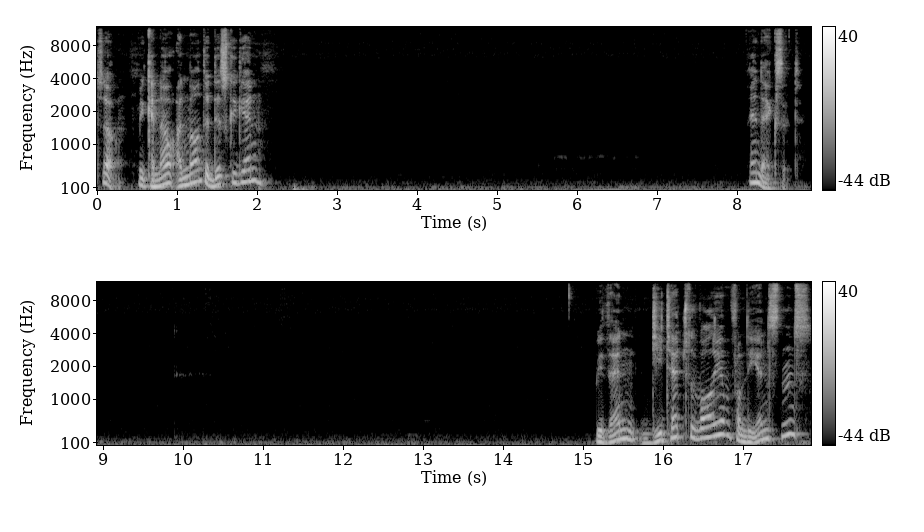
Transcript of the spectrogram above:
So we can now unmount the disk again. And exit. We then detach the volume from the instance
